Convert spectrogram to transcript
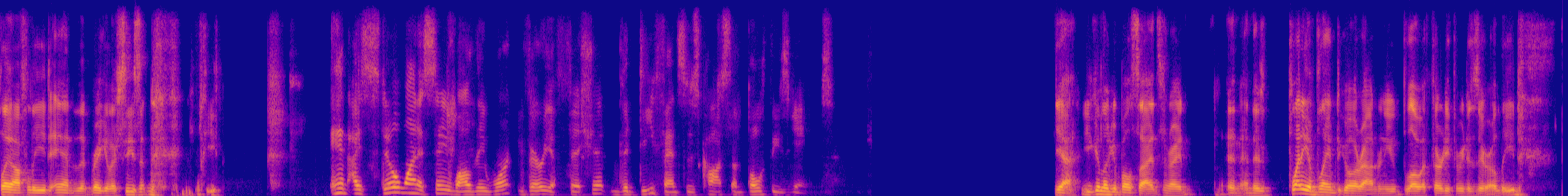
playoff lead and the regular season lead. And I still want to say, while they weren't very efficient, the defenses cost them both these games. Yeah, you can look at both sides, right? And and there's plenty of blame to go around when you blow a 33 to zero lead.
